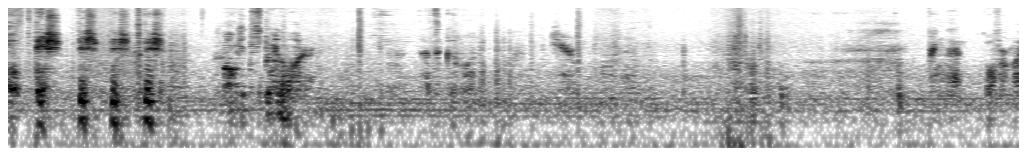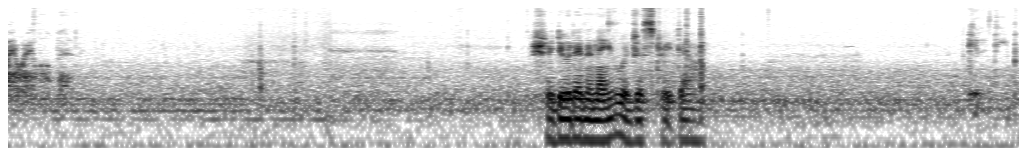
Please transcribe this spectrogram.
oh, fish, fish, fish, fish. Oh, get the spear in the water. That's a good one. Here. Bring that over my way a little bit. Should I do it at an angle or just straight down? Get it deeper.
